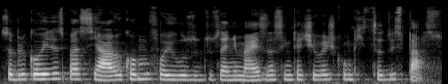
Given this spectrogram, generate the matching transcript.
sobre corrida espacial e como foi o uso dos animais nas tentativas de conquista do espaço.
